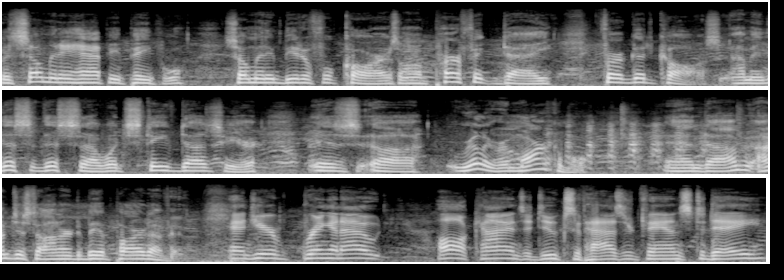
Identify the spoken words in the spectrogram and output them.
with so many happy people, so many beautiful cars on a perfect day for a good cause. I mean, this this uh, what Steve does here is uh, really remarkable, and uh, I'm, I'm just honored to be a part of it. And you're bringing out all kinds of Dukes of Hazzard fans today.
